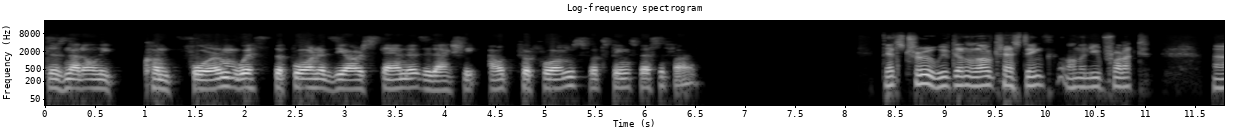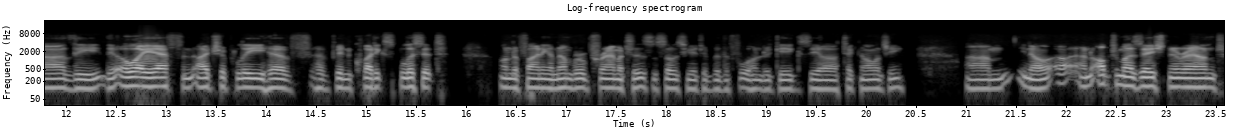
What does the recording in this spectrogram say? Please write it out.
does not only conform with the 400ZR standards, it actually outperforms what's being specified? That's true. We've done a lot of testing on the new product. Uh, the the OIF and IEEE have have been quite explicit on defining a number of parameters associated with the 400 gig ZR technology. Um, you know, an optimization around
